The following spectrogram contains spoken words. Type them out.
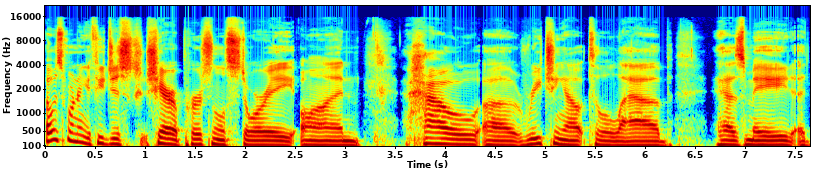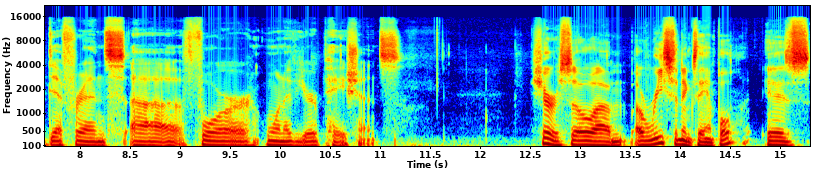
I was wondering if you just share a personal story on how uh, reaching out to the lab has made a difference uh, for one of your patients. Sure. So, um, a recent example is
